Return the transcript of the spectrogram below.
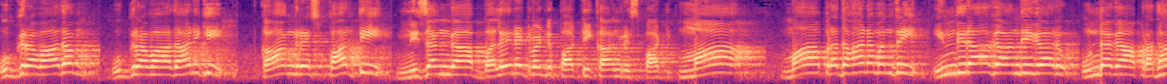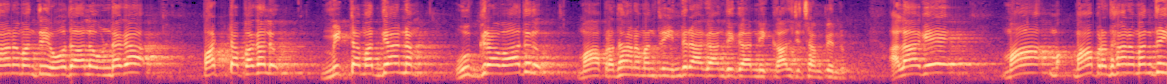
ఉగ్రవాదం ఉగ్రవాదానికి కాంగ్రెస్ పార్టీ నిజంగా బలైనటువంటి పార్టీ కాంగ్రెస్ పార్టీ. మా మా ప్రధానమంత్రి ఇందిరాగాంధీ గారు ఉండగా ప్రధానమంత్రి హోదాలో ఉండగా పట్ట పగలు మిట్ట మధ్యాహ్నం ఉగ్రవాదులు మా ప్రధానమంత్రి ఇందిరాగాంధీ గారిని కాల్చి చంపిండ్రు అలాగే మా మా ప్రధానమంత్రి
